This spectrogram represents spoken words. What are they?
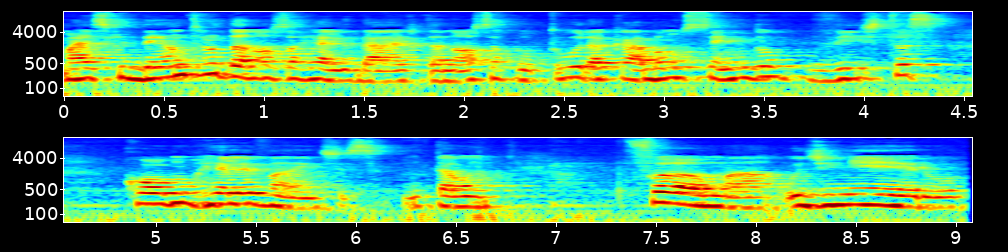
mas que dentro da nossa realidade, da nossa cultura, acabam sendo vistas como relevantes. Então, fama, o dinheiro,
